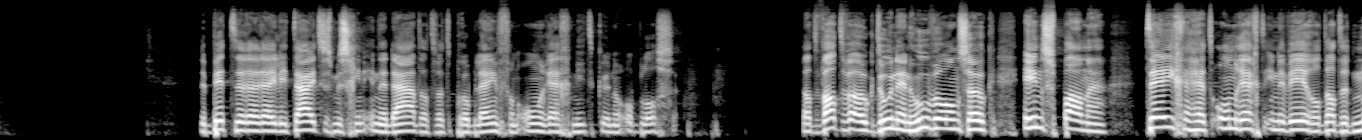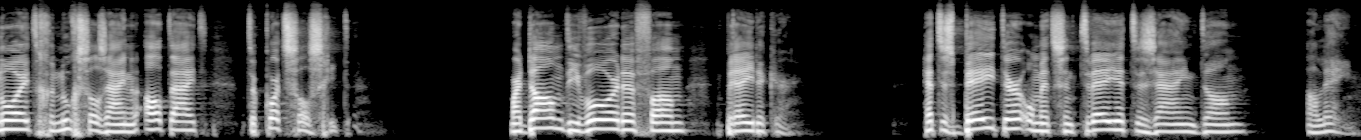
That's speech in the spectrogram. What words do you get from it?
De bittere realiteit is misschien inderdaad dat we het probleem van onrecht niet kunnen oplossen. Dat wat we ook doen en hoe we ons ook inspannen tegen het onrecht in de wereld, dat het nooit genoeg zal zijn en altijd tekort zal schieten. Maar dan die woorden van prediker. Het is beter om met z'n tweeën te zijn dan alleen.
